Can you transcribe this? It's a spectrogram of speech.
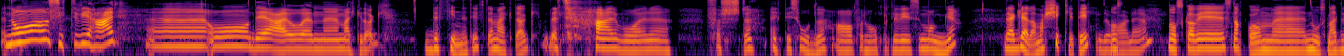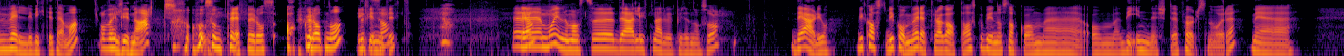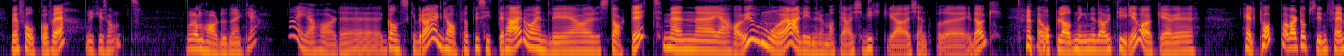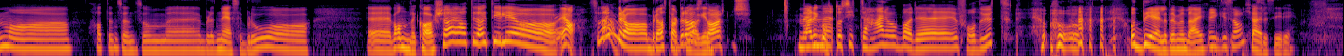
Nå sitter vi her, eh, og det er jo en eh, merkedag. Definitivt en merkedag. Dette er vår første episode av forhåpentligvis mange. Det har jeg gleda meg skikkelig til. Du Nå, har det. nå skal vi snakke om eh, noe som er et veldig viktig tema, Og veldig nært. og som treffer oss akkurat nå. Definitivt. Eh, Ja. Jeg må innrømme at eh, det er litt nervepirrende også. Det er det jo. Vi, kaster, vi kommer rett fra gata og skal begynne å snakke om, eh, om de innerste følelsene våre med, med folk og fe. Ikke sant? Hvordan har du det egentlig? Nei, jeg har det ganske bra. Jeg er glad for at vi sitter her og endelig har startet. Men eh, jeg har jo, må jo ærlig innrømme at jeg virkelig har kjent på det i dag. Oppladningen i dag tidlig var jo ikke helt topp. Har vært oppe siden fem og hatt en sønn som eh, blødde neseblod og eh, vannlekkasje har jeg hatt i dag tidlig. Og, ja, så det er en bra, bra start Bra på dagen. start. Men, er det godt å sitte her og bare få det ut. og, og dele det med deg, kjære Siri.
